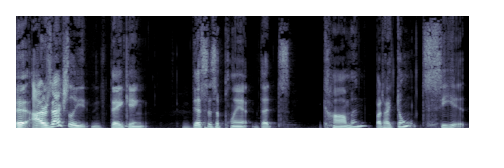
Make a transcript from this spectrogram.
I was actually thinking this is a plant that's common, but I don't see it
